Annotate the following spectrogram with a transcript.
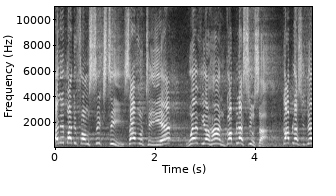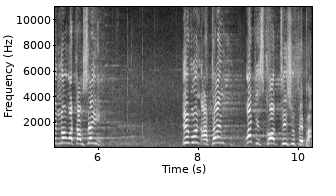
anybody from 60, 70 here, wave your hand. God bless you, sir. God bless you. They know what I'm saying. Even at times, what is called tissue paper?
